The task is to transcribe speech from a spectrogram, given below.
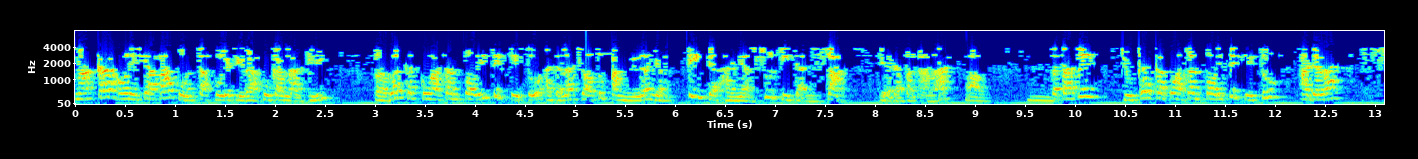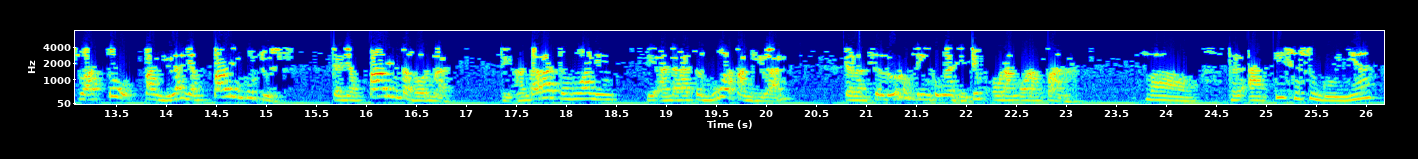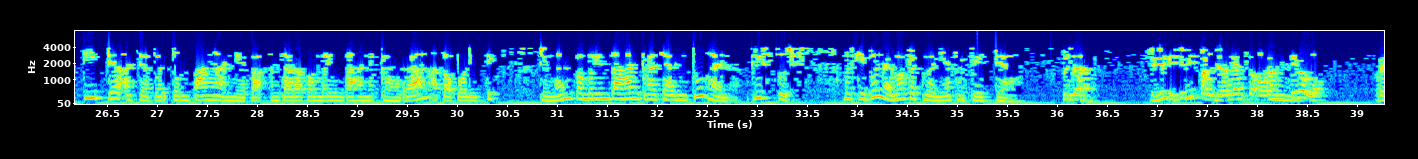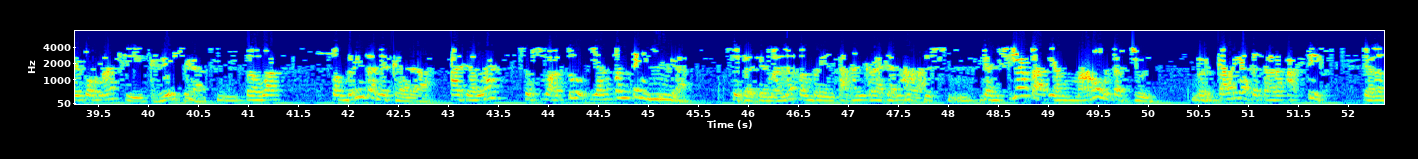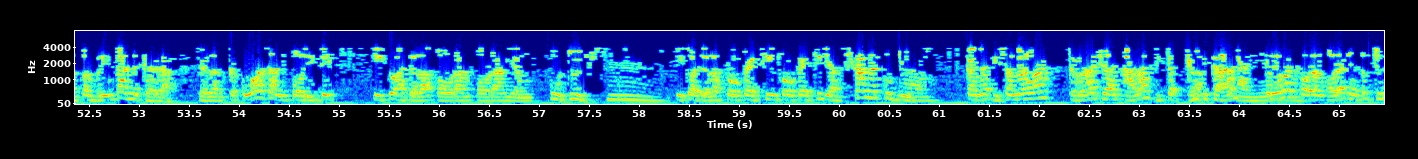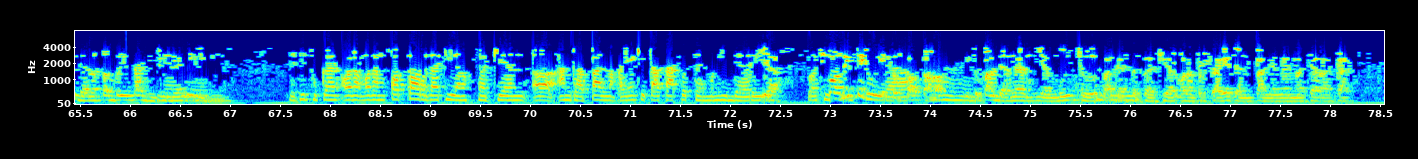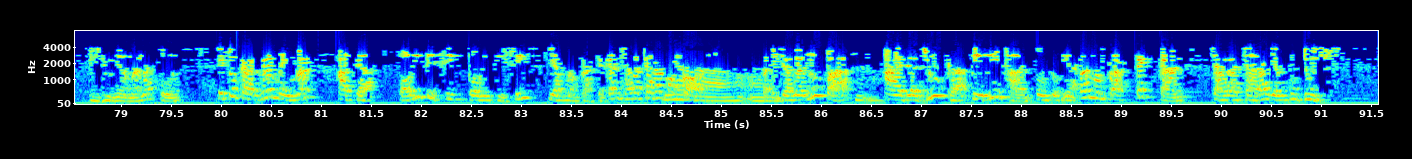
maka oleh siapa pun tak boleh diragukan lagi bahwa kekuasaan politik itu adalah suatu panggilan yang tidak hanya suci dan sah di hadapan Allah, Wow. Hmm. tetapi juga kekuasaan politik itu adalah suatu panggilan yang paling kudus dan yang paling terhormat di antara semua di antara semua panggilan dalam seluruh lingkungan hidup orang-orang fana. Wow, berarti sesungguhnya tidak ada pertentangan ya Pak antara pemerintahan negara atau politik dengan pemerintahan kerajaan Tuhan, Kristus. Meskipun memang keduanya berbeda. Benar. Jadi di sini pandangan seorang Hmm. teolog reformasi gereja Hmm. bahwa pemerintah negara adalah sesuatu yang penting Hmm. juga sebagaimana pemerintahan kerajaan Allah. Kristus. Hmm. Dan siapa yang mau terjun berkarya secara aktif dalam pemerintah negara, dalam kekuasaan politik itu adalah orang-orang yang kudus. Hmm. Itu adalah profesi-profesi yang sangat kudus. Wow. Karena di sanalah kerajaan Allah ditegakkan ya. lewat orang-orang yang terjun dalam pemerintahan di dunia ya, ini. ya. Jadi bukan orang-orang kotor tadi yang sebagian eh, anggapan makanya kita takut dan menghindari Ya, posisi politik itu ya. itu total, Hmm. itu pandangan yang muncul pada Hmm. sebagian orang percaya dan pandangan masyarakat di dunia mana pun itu karena memang ada politisi-politisi yang mempraktikkan cara-cara Ya, kotor. hmm. Tapi jangan lupa Hmm. ada juga pilihan untuk kita mempraktekkan cara-cara yang kudus,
